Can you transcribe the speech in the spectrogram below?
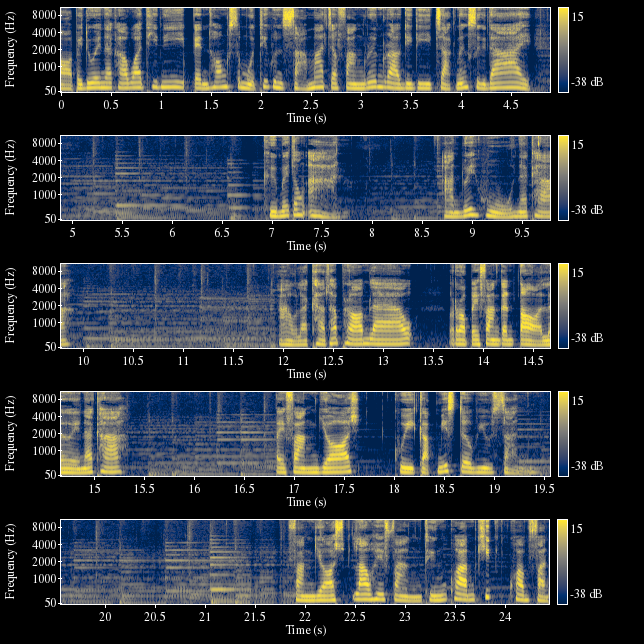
ต่อไปด้วยนะคะ ว่าที่นี่เป็นห้องสมุดที่คุณสามารถจะฟังเรื่องราวดีๆ จากหนังสือได้ คือไม่ต้องอ่าน อ่านด้วยหูนะคะ เอาละค่ะ ถ้าพร้อมแล้ว เราไปฟังกันต่อเลยนะคะ ไปฟังยอชคุยกับมิสเตอร์วิลสัน ฟังยอชเล่าให้ฟังถึงความคิดความฝัน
